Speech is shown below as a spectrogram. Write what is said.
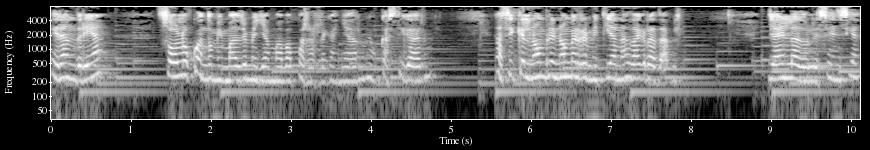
Era Andrea solo cuando mi madre me llamaba para regañarme o castigarme, así que el nombre no me remitía nada agradable. Ya en la adolescencia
